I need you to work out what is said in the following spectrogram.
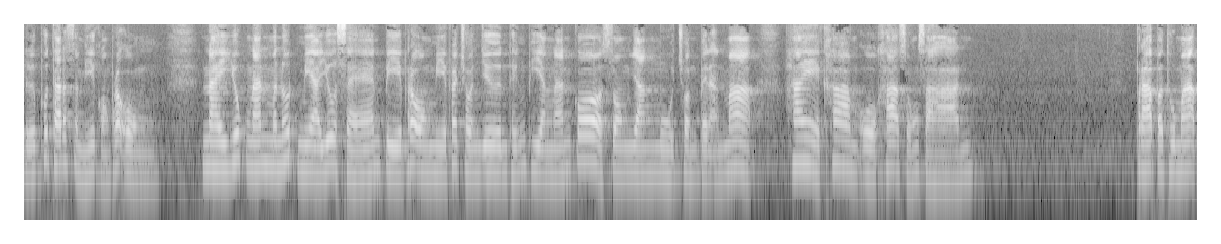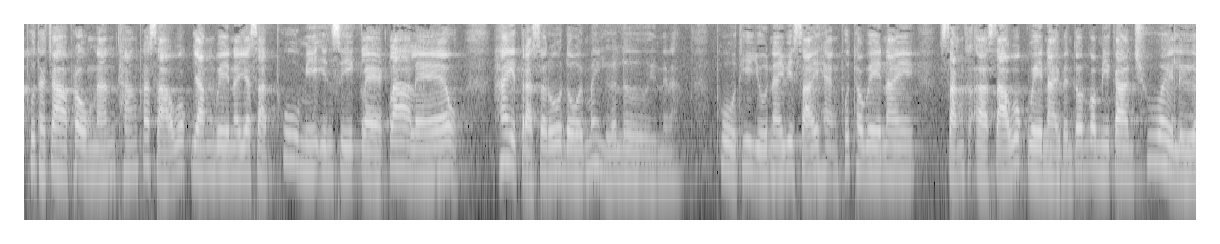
หรือพุทธรัศมีของพระองค์ ในยุคนั้นมนุษย์มีอายุแสนปีพระองค์มีพระชนยืนถึงเพียงนั้นก็ทรงยังหมู่ชนเป็นอันมาก ให้ข้ามโอคาสงสาร พระปทุมะพุทธเจ้าพระองค์นั้นทั้งพระสาวกยังเวนยสัตว์ผู้มีอินทรีย์แกลกล้าแล้วให้ตรัสรู้โดยไม่เหลือเลยเนี่ยนะ ผู้ที่อยู่ในวิสัยแห่งพุทธเวไนสังสาวกเวไนเป็นต้นก็มีการช่วยเหลือ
